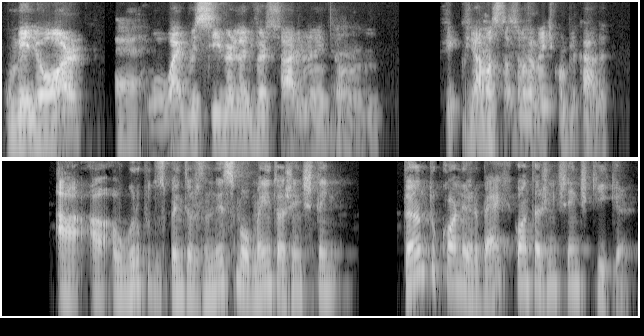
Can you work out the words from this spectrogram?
o melhor, é. o wide receiver do adversário, né? Então, fica, é uma situação realmente complicada. A, a, o grupo dos Panthers, nesse momento, a gente tem tanto cornerback quanto a gente tem de kicker.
